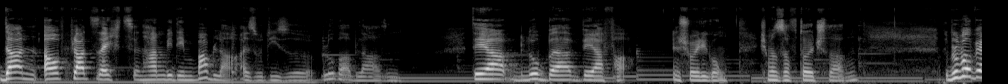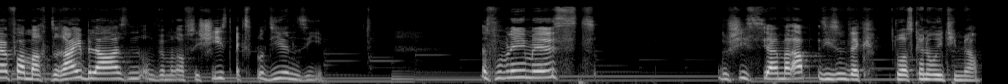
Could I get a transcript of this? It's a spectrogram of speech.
Dann auf Platz 16 haben wir den Bubbler, also diese Blubberblasen. Der Blubberwerfer. Entschuldigung, ich muss es auf Deutsch sagen. Der Blubberwerfer macht drei Blasen und wenn man auf sie schießt, explodieren sie. Das Problem ist, du schießt sie einmal ab, sie sind weg. Du hast keine Ulti mehr.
